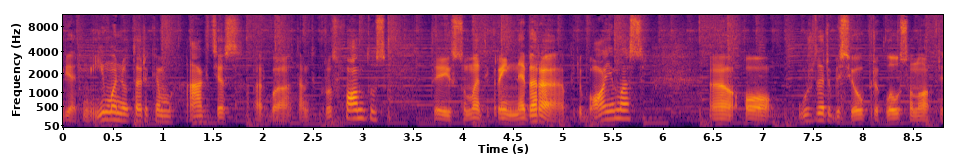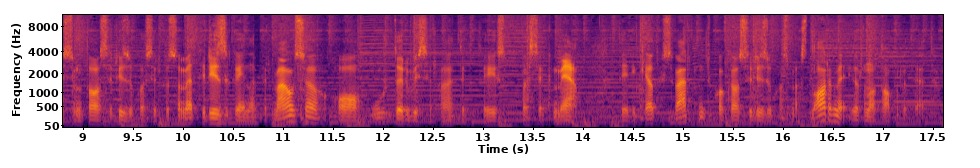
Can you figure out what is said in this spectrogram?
vietinių įmonių, tarkim, akcijas arba tam tikrus fondus. Tai suma tikrai nebėra apribojimas, o uždarbis jau priklauso nuo prisimtos rizikos ir visuomet rizika eina pirmiausia, o uždarbis yra tik tais pasiekmė tai reikėtų įsivertinti, kokios rizikos mes norime ir nuo to pradėti.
